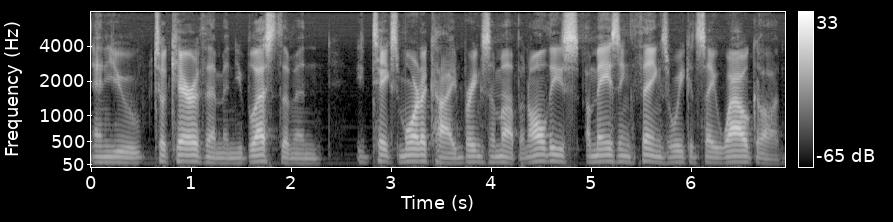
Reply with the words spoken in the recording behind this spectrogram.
and you took care of them and you blessed them and he takes Mordecai and brings him up and all these amazing things where we can say, Wow, God.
